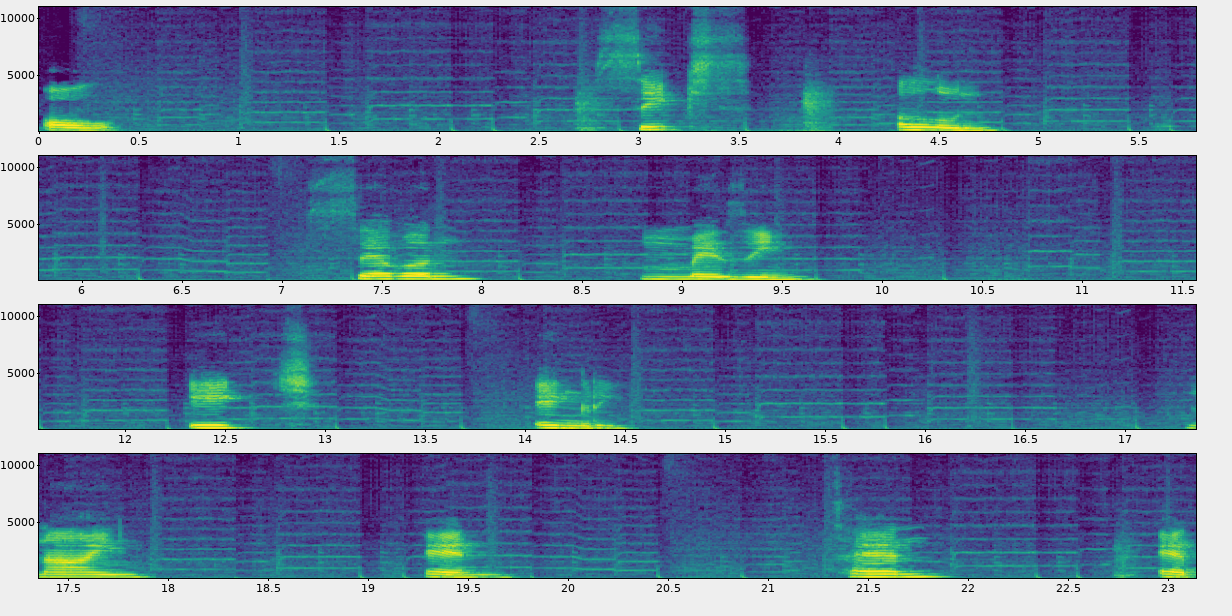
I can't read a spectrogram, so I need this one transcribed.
All 6 alone. 7. Amazing. 8. Angry. 9. And 10. At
